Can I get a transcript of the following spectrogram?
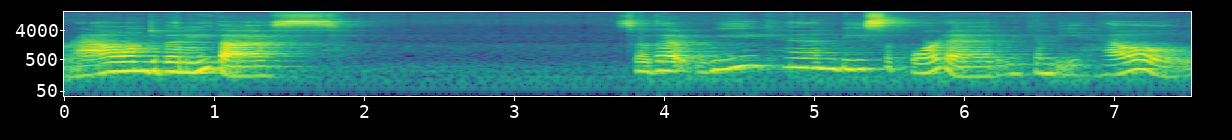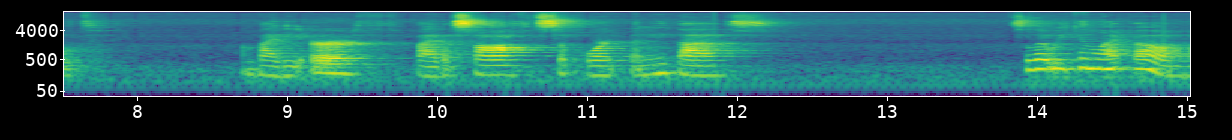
ground beneath us so that we can be supported, we can be held by the earth, by the soft support beneath us, so that we can let go.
